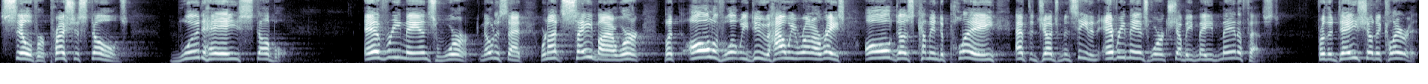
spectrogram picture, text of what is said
silver, precious stones, wood, hay, stubble, every man's work. Notice that we're not saved by our work, but all of what we do, how we run our race, all does come into play at the judgment seat, and every man's work shall be made manifest. For the day shall declare it,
